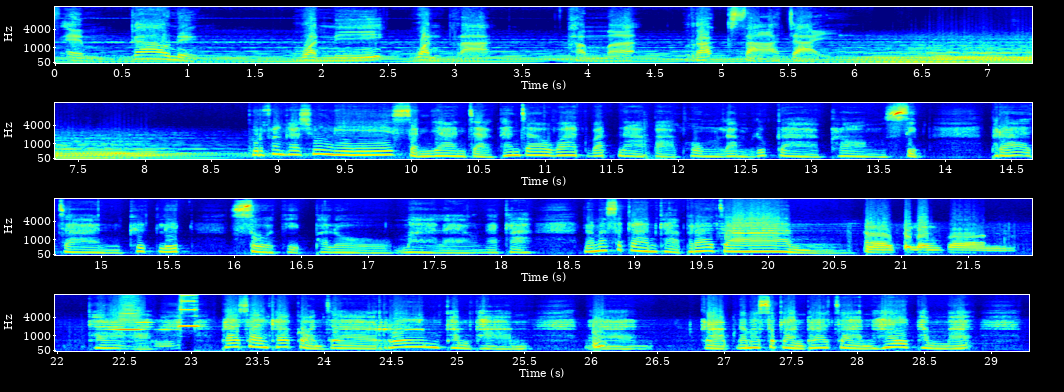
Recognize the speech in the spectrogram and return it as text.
FM 91 วันนี้วันพระ ธรรมรักษาใจ คุณฟังคะช่วงนี้สัญญาณจากท่านเจ้าวาดวัดนาป่าพงลำลูกกาคลองสิบพระอาจารย์คึกฤทธิ์โสติพโลมาแล้วนะคะนมัสการค่ะพระอาจารย์เอ่อเจริญพรค่ะ พระอาจารย์คะก่อนจะเริ่มคำถามนะ กราบนมัสการพระอาจารย์ให้ธรรมะ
